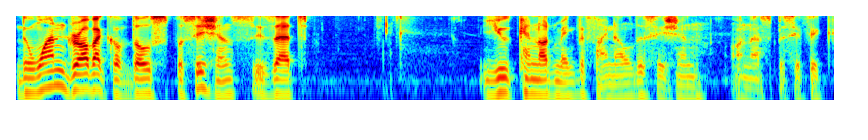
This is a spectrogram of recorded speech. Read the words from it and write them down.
the one drawback of those positions is that you cannot make the final decision on a specific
